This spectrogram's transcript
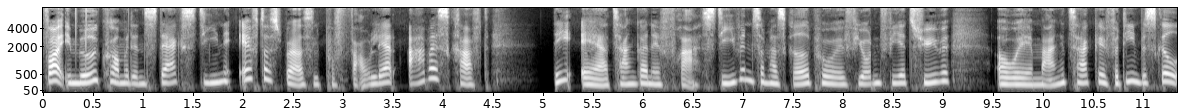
for at imødekomme den stærkt stigende efterspørgsel på faglært arbejdskraft. Det er tankerne fra Steven, som har skrevet på øh, 1424. Og øh, mange tak øh, for din besked.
